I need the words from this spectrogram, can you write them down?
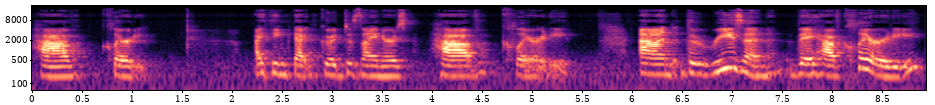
have clarity. I think that good designers have clarity. And the reason they have clarity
